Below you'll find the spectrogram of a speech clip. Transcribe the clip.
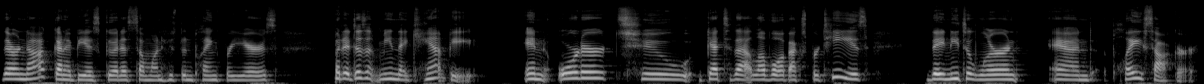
They're not going to be as good as someone who's been playing for years, but it doesn't mean they can't be. In order to get to that level of expertise, they need to learn and play soccer.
